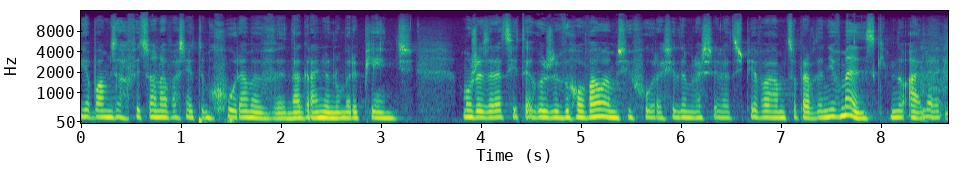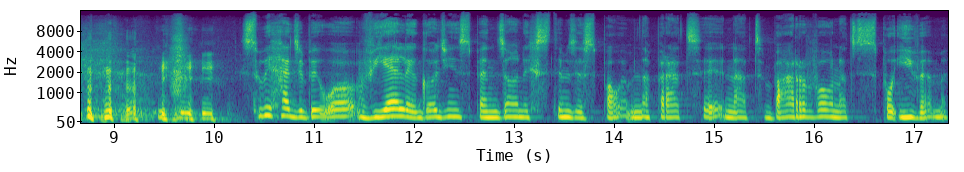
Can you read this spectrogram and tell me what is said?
Ja byłam zachwycona właśnie tym chórem w nagraniu numer 5. Może z racji tego, że wychowałam się w chórze, 17 lat śpiewałam, co prawda nie w męskim, no ale słychać było wiele godzin spędzonych z tym zespołem na pracy nad barwą, nad spoiwem.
